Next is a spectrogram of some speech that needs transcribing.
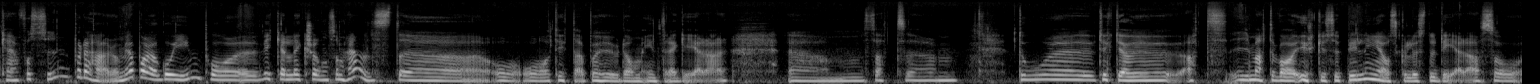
Kan jag få syn på det här om jag bara går in på vilken lektion som helst uh, och, och tittar på hur de interagerar? Um, så att um, då tyckte jag att i och med att det var yrkesutbildning jag skulle studera så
